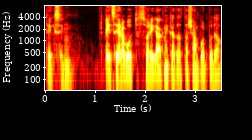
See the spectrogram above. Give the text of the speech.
teiksim, 5 eiro būtu svarīgāk nekā tā, tā šampūna pudele?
